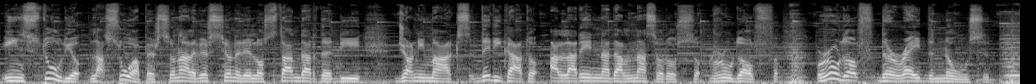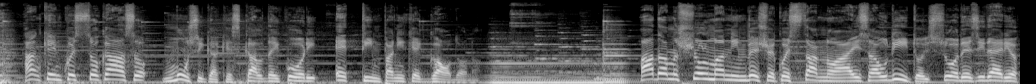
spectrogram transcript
in studio la sua personale versione dello standard di Johnny Marks dedicato alla renna dal naso rosso Rudolph, Rudolph the Red Nose. Anche in questo caso musica che scalda i cuori e timpani che godono. Adam Schulman invece quest'anno ha esaudito il suo desiderio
